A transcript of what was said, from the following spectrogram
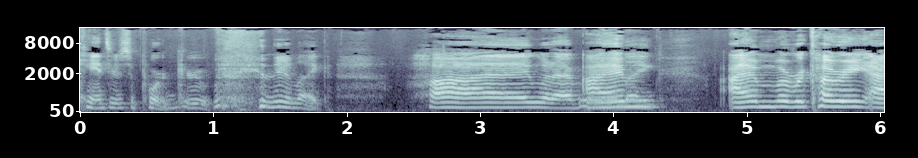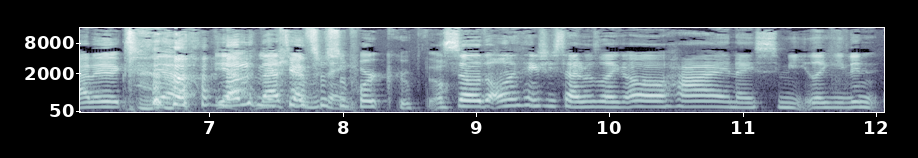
cancer support group and they're like, hi, whatever. I'm like I'm a recovering addict. Yeah, yeah, Not in the cancer support group though. So the only thing she said was like, "Oh, hi, nice to meet." you." Like you didn't.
